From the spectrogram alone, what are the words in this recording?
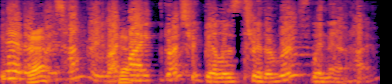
Yeah, they're Yeah. always hungry. Like Yeah. my grocery bill is through the roof when they're at home.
